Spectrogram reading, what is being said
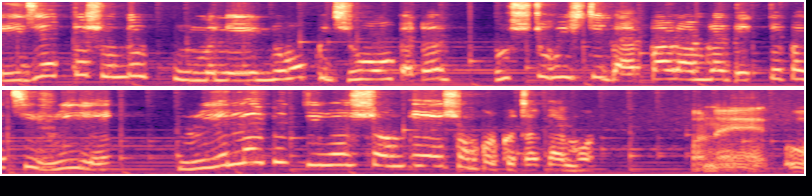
এই যে একটা সুন্দর মানে নোক ঝোঁক একটা দুষ্টু মিষ্টি ব্যাপার আমরা দেখতে পাচ্ছি রিলে রিয়েল লাইফে টিনার সঙ্গে সম্পর্কটা কেমন? মানে ও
